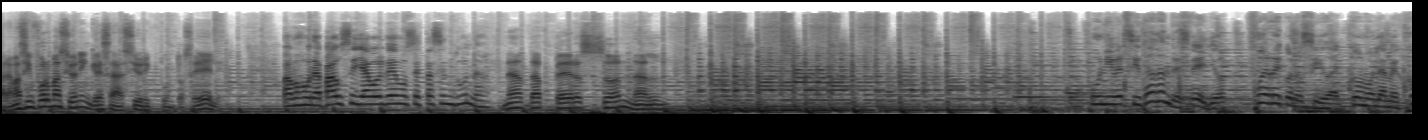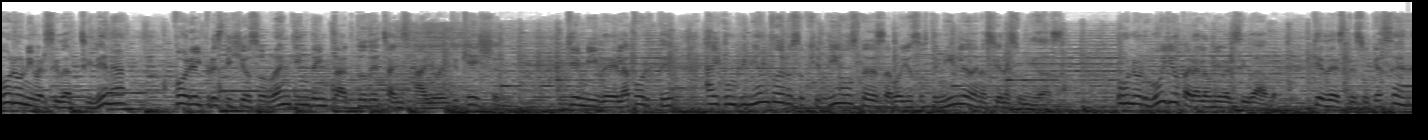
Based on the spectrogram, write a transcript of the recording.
Para más información ingresa a zurich.cl. Vamos a una pausa y ya volvemos. Estás en Duna. Nada personal. Universidad Andrés Bello fue reconocida como la mejor universidad chilena por el prestigioso ranking de impacto de Times Higher Education, que mide el aporte al cumplimiento de los Objetivos de Desarrollo Sostenible de Naciones Unidas. Un orgullo para la universidad, que desde su quehacer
